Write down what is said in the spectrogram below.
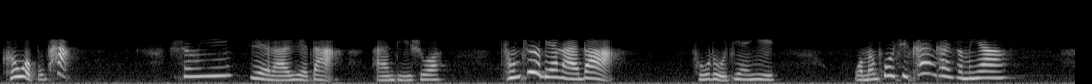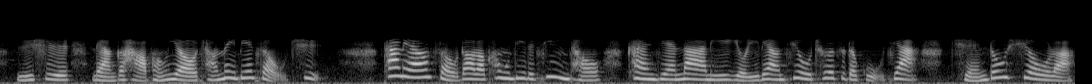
可我不怕。”声音越来越大。安迪说：“从这边来的。”普鲁建议：“我们过去看看怎么样？”于是两个好朋友朝那边走去。他俩走到了空地的尽头，看见那里有一辆旧车子的骨架，全都锈了，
